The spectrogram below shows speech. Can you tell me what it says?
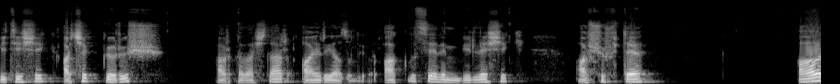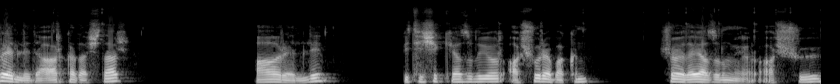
bitişik, açık görüş arkadaşlar ayrı yazılıyor. Aklı selim birleşik, aşüfte, ağır elli de arkadaşlar ağır elli bitişik yazılıyor. Aşure bakın şöyle yazılmıyor. Aşure.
